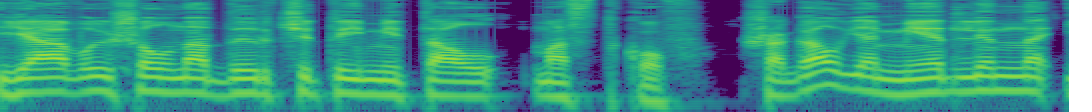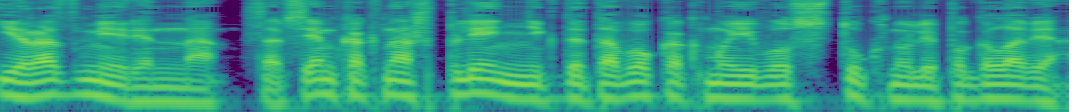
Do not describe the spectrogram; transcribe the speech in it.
Я вышел на дырчатый металл мостков. Шагал я медленно и размеренно, совсем как наш пленник до того, как мы его стукнули по голове.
